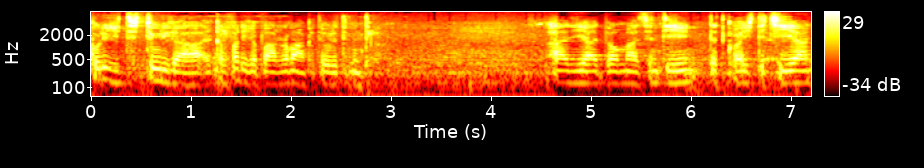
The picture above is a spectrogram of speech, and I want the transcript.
golihii dastuuriga ahaa ee kalfadhiga baarlamaanka dowladda puntland aada iyo aad baa umahadsantihiin dadku ha isdejiyaan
